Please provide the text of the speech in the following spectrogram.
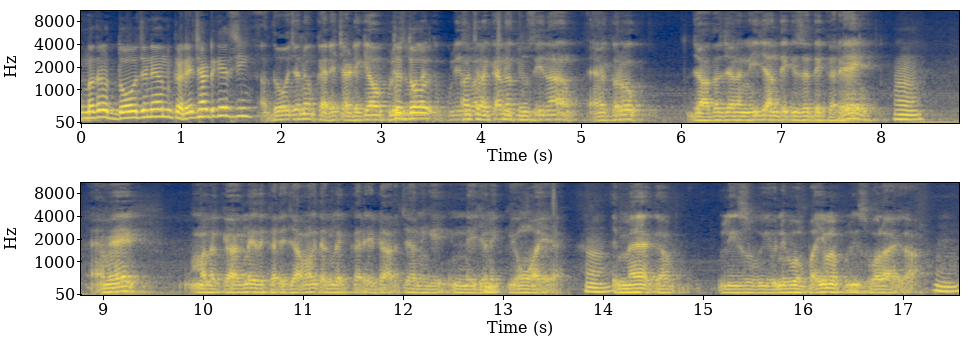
ਮਤਲਬ ਦੋ ਜਣੇ ਉਹਨੂੰ ਘਰੇ ਛੱਡ ਗਏ ਸੀ? ਦੋ ਜਣੇ ਉਹ ਘਰੇ ਛੱਡ ਗਿਆ ਉਹ ਪੁਲਿਸ ਵਾਲਾ ਪੁਲਿਸ ਵਾਲਾ ਕਹਿੰਦਾ ਤੁਸੀਂ ਨਾ ਐਵੇਂ ਕਰੋ ਜ਼ਿਆਦਾ ਜਣਾ ਨਹੀਂ ਜਾਂਦੇ ਕਿਸੇ ਦੇ ਘਰੇ। ਹਾਂ। ਐਵੇਂ ਮਤਲਬ ਕਿ ਅਗਲੇ ਦੇ ਘਰੇ ਜਾਵਾਂਗੇ ਤਾਂ ਅਗਲੇ ਘਰੇ ਡਰ ਜਾਣਗੇ ਇੰਨੇ ਜਣੇ ਕਿਉਂ ਆਏ ਆ? ਹਾਂ। ਤੇ ਮੈਂ ਕਿਹਾ ਪੁਲਿਸ ਹੋਈ ਉਹ ਭਾਈ ਮੈਂ ਪੁਲਿਸ ਵਾਲਾ ਹੈਗਾ। ਹੂੰ।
